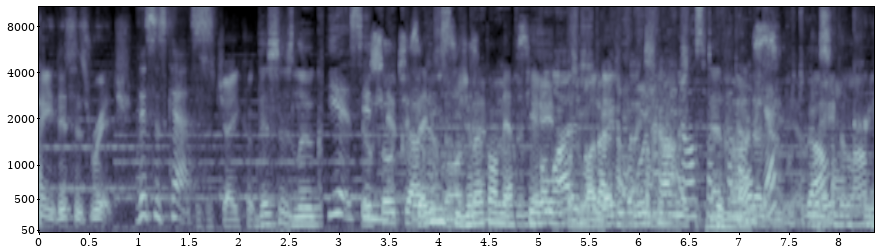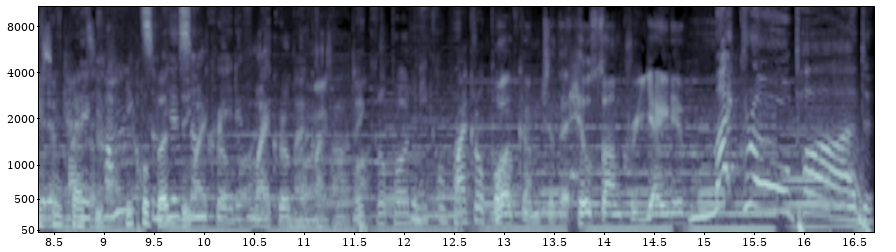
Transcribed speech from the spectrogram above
Hey, this is Rich. This is Cass. This is Jacob. This is Luke. Yes, Eu sou o Thiago. Salut, ici Jonathan Mercier. Olá, eu sou o Thiago De Création Créative. Micropod de Micropod. Micropod. Welcome to the Hillsong Creative. Micropod.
